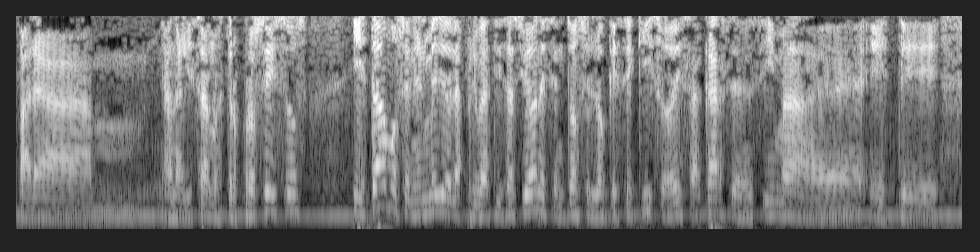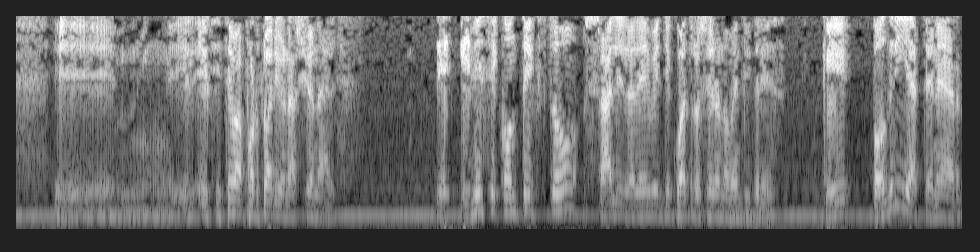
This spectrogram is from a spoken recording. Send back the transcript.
para mm, analizar nuestros procesos. Y estábamos en el medio de las privatizaciones, entonces lo que se quiso es sacarse de encima eh, este, el, sistema portuario nacional. Eh, en ese contexto sale la ley 24093, que podría tener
